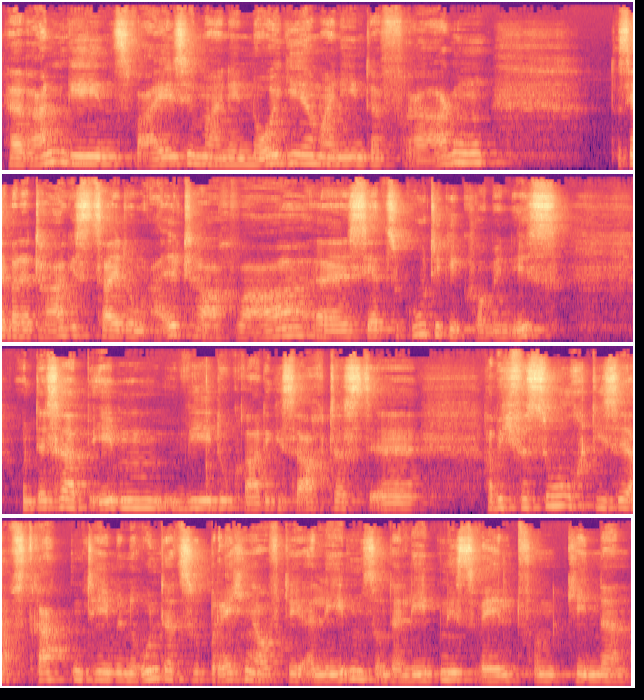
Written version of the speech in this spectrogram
Herangehensweise, meine Neugier, meine Hinterfragen, das ja bei der Tageszeitung Alltag war, äh, sehr zugute gekommen ist Und deshalb eben, wie du gerade gesagt hast, äh, habe ich versucht, diese abstrakten Themen runterzubrechen auf die Erlebens- und Erlebniswelt von Kindern.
